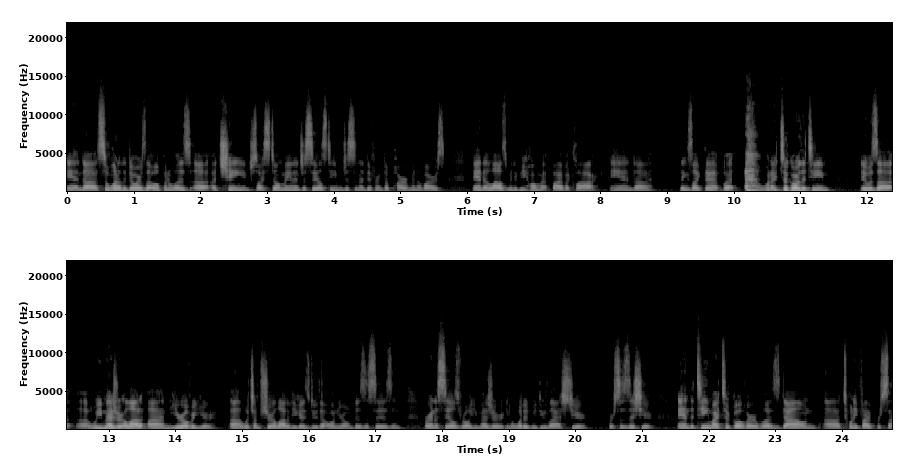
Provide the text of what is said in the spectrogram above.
and uh, so one of the doors that opened was uh, a change. So I still manage a sales team, just in a different department of ours, and it allows me to be home at five o'clock and uh, things like that. But when I took over the team, it was uh, uh, we measure a lot on year over year, uh, which I'm sure a lot of you guys do that own your own businesses and are in a sales role. You measure, you know, what did we do last year versus this year. And the team I took over was down 25%. Uh,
